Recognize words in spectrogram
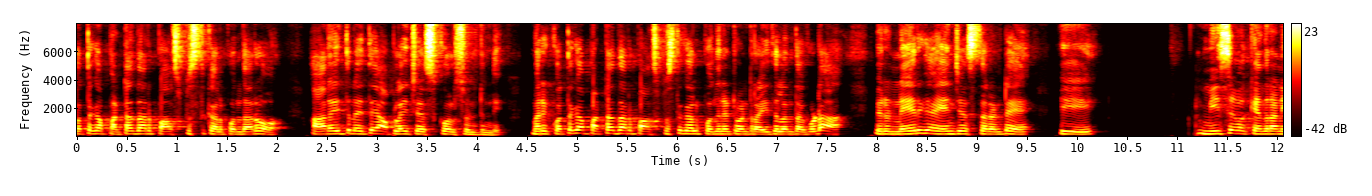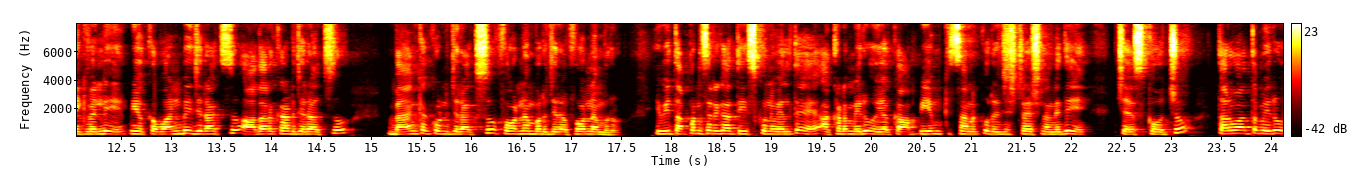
కొత్తగా పట్టాదారు పాస్ పుస్తకాలు పొందారో ఆ రైతులైతే అప్లై చేసుకోవాల్సి ఉంటుంది. మరి కొత్తగా పట్టాదారు పాస్ పుస్తకాలు పొందినటువంటి రైతులంతా కూడా మీరు నేరుగా ఏం చేస్తారంటే ఈ మీ సేవా కేంద్రానికి వెళ్ళి మీ యొక్క one B xerox Aadhaar card xerox bank account xerox phone number జిరా ఫోన్ నెంబరు ఇవి తప్పనిసరిగా తీసుకుని వెళ్తే అక్కడ మీరు ఈ యొక్క పిఎం కిసాన్కు రిజిస్ట్రేషన్ అనేది చేసుకోవచ్చు. తర్వాత మీరు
